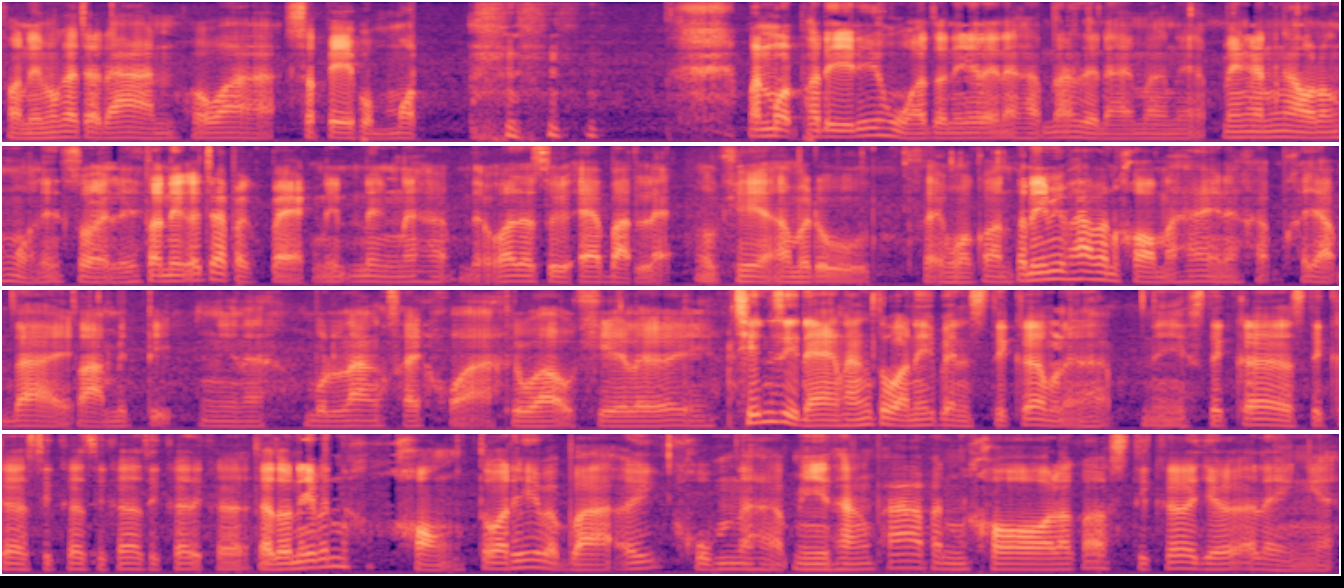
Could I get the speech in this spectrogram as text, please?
ฝั่งนี้มันก็จะด้าน เพราะว่าสเปรย์ผมหมด มันหมดพอดีที่หัวตัวนี้เลยนะครับ น่าเสียดายมากเนี่ย ไม่งั้นเงาทั้งหัวเลยสวยเลย ตอนนี้ก็จะแปลกๆนิดนึงนะครับ เดี๋ยวว่าจะซื้อแอร์บัตแหละ โอเค เอามาดูใส่หัวก่อน ตอนนี้มีผ้าพันคอมาให้นะครับ ขยับได้สามมิตินี้นะ บนล่างซ้ายขวา ถือว่าโอเคเลย ชิ้นสีแดงทั้งตัวนี้เป็นสติกเกอร์หมดเลยครับ นี่สติกเกอร์สติกเกอร์ สติกเกอร์ สติกเกอร์ สติกเกอร์ สติกเกอร์ แต่ตัวนี้เป็นของตัวที่แบบว่า เอ้ย คุ้มนะครับ มีทั้งผ้าพันคอ แล้วก็สติกเกอร์เยอะอะไรอย่างเงี้ย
